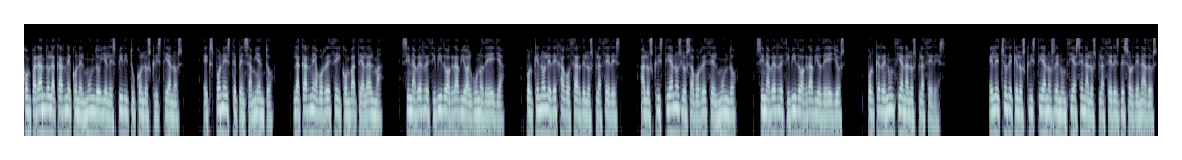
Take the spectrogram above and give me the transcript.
Comparando la carne con el mundo y el espíritu con los cristianos, expone este pensamiento, la carne aborrece y combate al alma, sin haber recibido agravio alguno de ella, porque no le deja gozar de los placeres, a los cristianos los aborrece el mundo, sin haber recibido agravio de ellos, porque renuncian a los placeres. El hecho de que los cristianos renunciasen a los placeres desordenados,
